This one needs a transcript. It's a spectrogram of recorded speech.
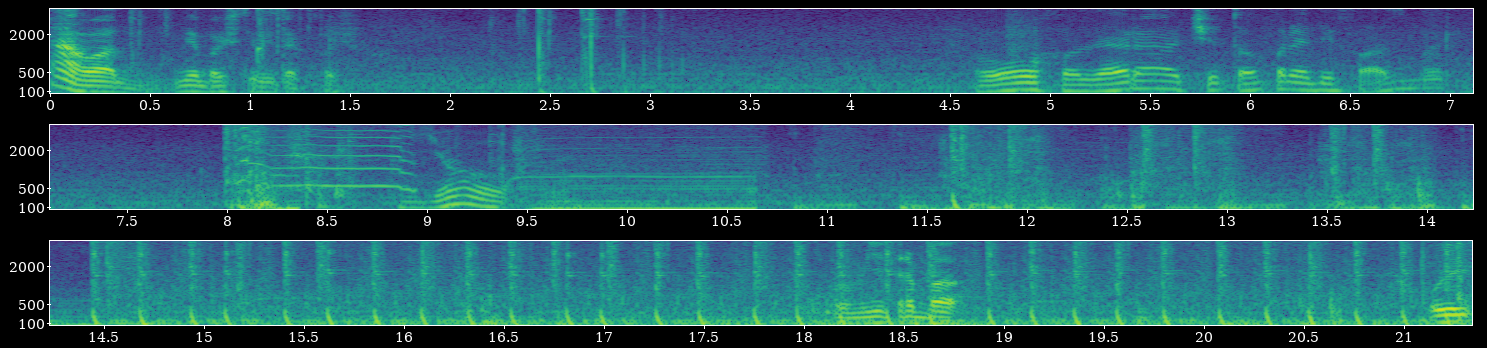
А, ладно, я бачу, тобі так пофіг. О, холера, чи то Фредді Фазбер? Йоу. Мені треба. Ой.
